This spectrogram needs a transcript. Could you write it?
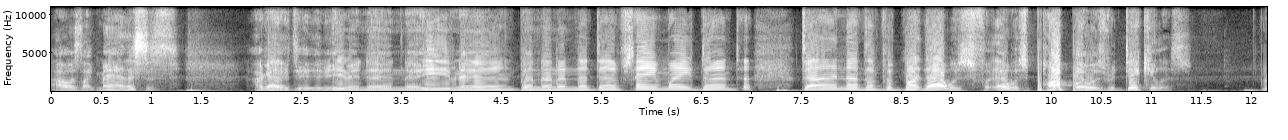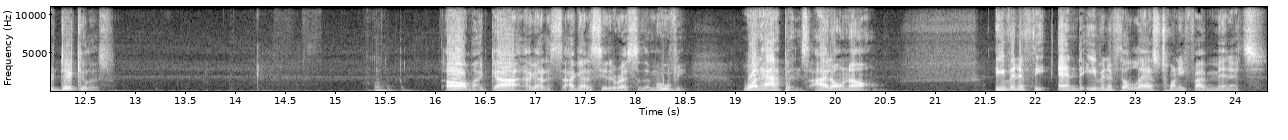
I was like, man, this is. I gotta do even in the evening, but the same way done, done, done nothing but, but that was that was pump. It was ridiculous, ridiculous. Oh my god, I gotta I gotta see the rest of the movie. What happens? I don't know. Even if the end, even if the last twenty five minutes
